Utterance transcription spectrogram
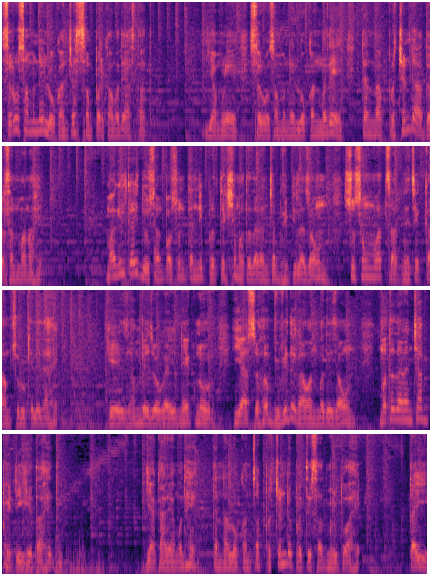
सर्वसामान्य लोकांच्या संपर्कामध्ये असतात. यामुळे सर्वसामान्य लोकांमध्ये त्यांना प्रचंड आदर सन्मान आहे. मागील काही दिवसांपासून त्यांनी प्रत्यक्ष मतदारांच्या भेटीला जाऊन सुसंवाद साधण्याचे काम सुरू केलेले आहे. केज आंबेजोगाई नेकनूर यासह विविध गावांमध्ये जाऊन मतदारांच्या भेटी घेत आहेत. या कार्यामध्ये त्यांना लोकांचा प्रचंड प्रतिसाद मिळतो आहे. ताई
